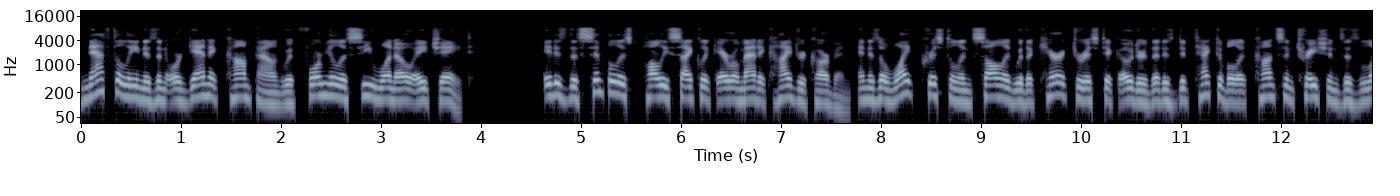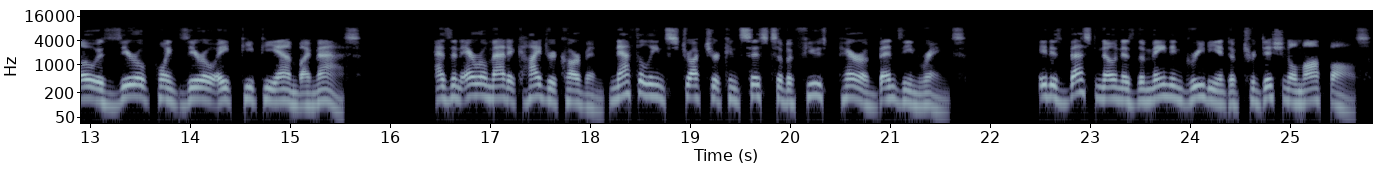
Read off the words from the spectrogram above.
Naphthalene is an organic compound with formula C10H8. It is the simplest polycyclic aromatic hydrocarbon, and is a white crystalline solid with a characteristic odor that is detectable at concentrations as low as 0.08 ppm by mass. As an aromatic hydrocarbon, naphthalene's structure consists of a fused pair of benzene rings. It is best known as the main ingredient of traditional mothballs.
